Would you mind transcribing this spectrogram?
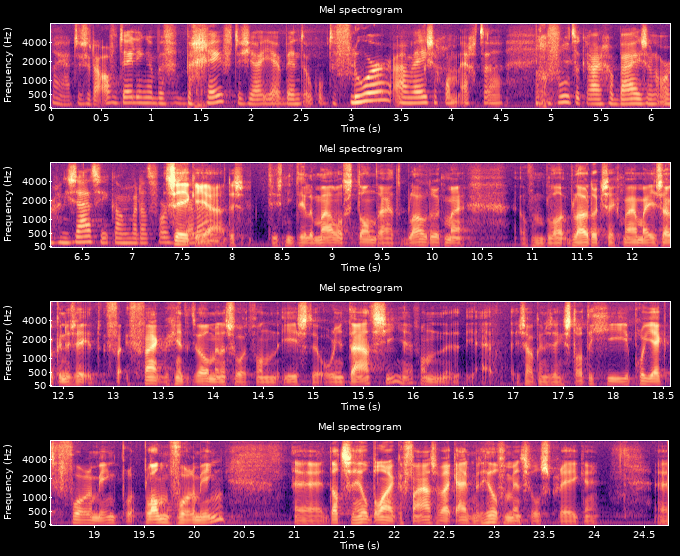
nou ja, tussen de afdelingen be- begeeft? Dus jij, jij bent ook op de vloer aanwezig om echt eh, een gevoel te krijgen bij zo'n organisatie, kan ik me dat voorstellen? Zeker, ja. Dus het is niet helemaal een standaard blauwdruk, maar, of een blauw- blauwdruk, zeg maar. Maar je zou kunnen zeggen, vaak begint het wel met een soort van eerste oriëntatie. Hè, van, eh, ja, je zou kunnen zeggen strategie, projectvorming, pro- planvorming. Eh, dat is een heel belangrijke fase waar ik eigenlijk met heel veel mensen wil spreken. Eh,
